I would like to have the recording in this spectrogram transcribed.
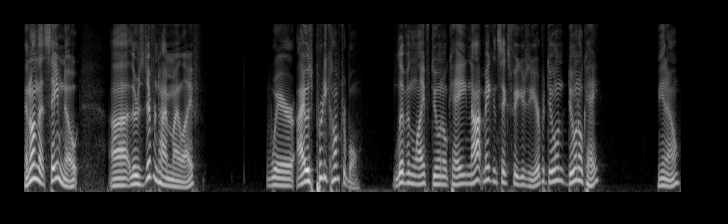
And on that same note, uh, there's a different time in my life where I was pretty comfortable, living life, doing okay, not making six figures a year, but doing doing okay. You know,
